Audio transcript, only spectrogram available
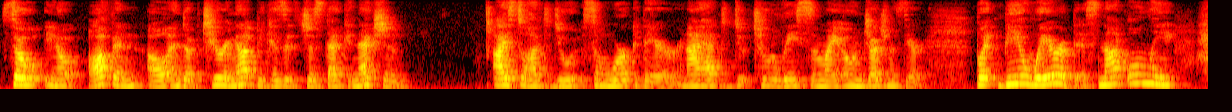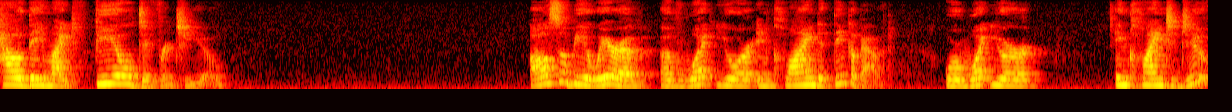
So, you know, often I'll end up tearing up because it's just that connection. I still have to do some work there and I have to do, to release some of my own judgments there. But be aware of this, not only how they might feel different to you, also be aware of, of what you're inclined to think about or what you're inclined to do.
